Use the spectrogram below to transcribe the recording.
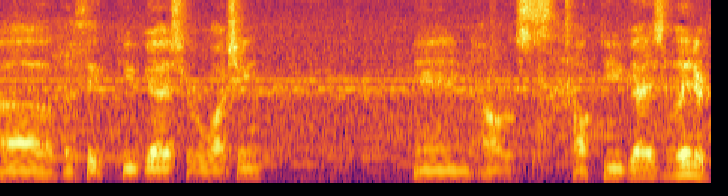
Uh, but thank you guys for watching, and I'll talk to you guys later.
